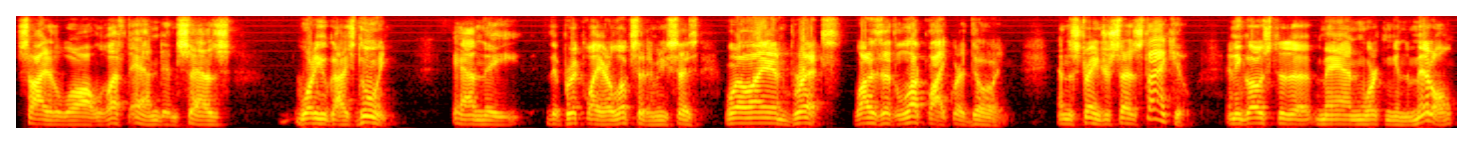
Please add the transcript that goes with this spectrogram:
side of the wall, the left end, and says, What are you guys doing? And the the bricklayer looks at him and he says, Well, laying bricks. What does it look like we're doing? And the stranger says, Thank you. And he goes to the man working in the middle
